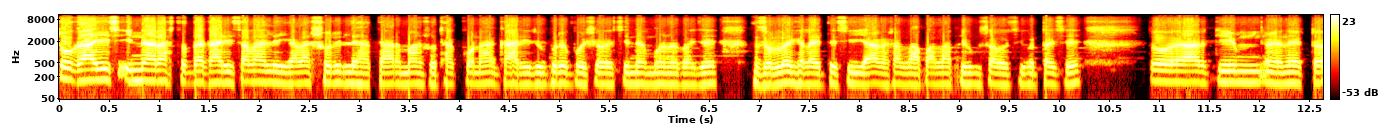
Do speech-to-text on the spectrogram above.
তো গাইস ইন্না রাস্তাটা গাড়ি চালাইলে গেলা শরীরে হাতে আর মাংস থাকব না। গাড়ির উপরে বসে হয়েছি না, মনে করে যে জল্লাই খেলাইতেছি। আগাছা লাফালাফি উঁচাউচি করতেছে। তো আর কি একটা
